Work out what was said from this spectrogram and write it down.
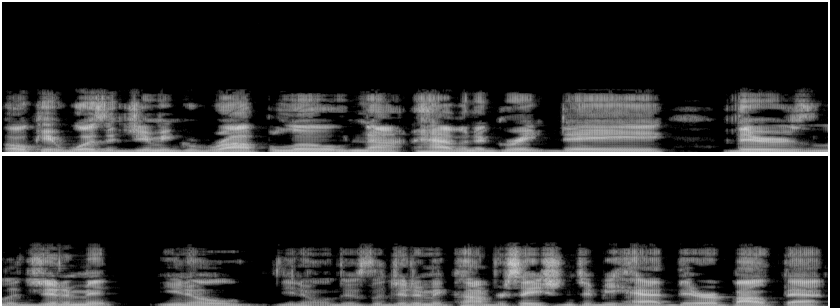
okay, was it Jimmy Garoppolo not having a great day? There's legitimate, you know, you know, there's legitimate conversation to be had there about that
